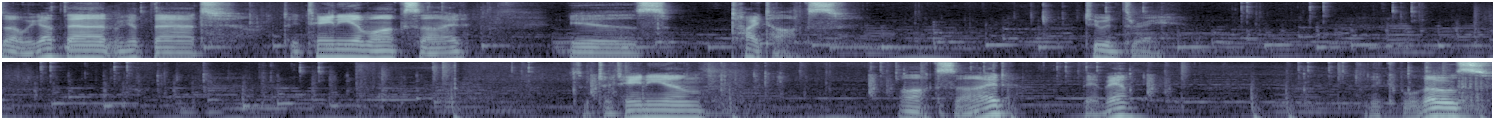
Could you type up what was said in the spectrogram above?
So we got that. We got that. Titanium oxide is Titox. Two and three. So titanium oxide. Bam bam. Make a couple of those.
